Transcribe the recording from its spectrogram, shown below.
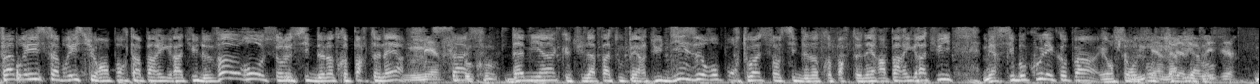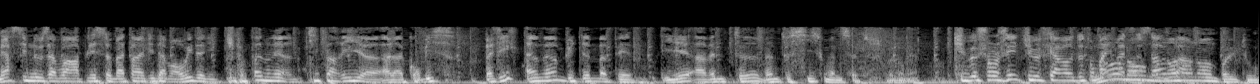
Fabrice, Fabrice, tu remportes un pari gratuit de 20 euros sur le site de notre partenaire. Merci Sache, beaucoup. Damien, que tu n'as pas tout perdu. 10 euros pour toi sur le site de notre partenaire. Un pari gratuit. Merci beaucoup, les copains. Et on se retrouve Merci, très avec bientôt. plaisir. Merci de nous avoir appelés ce matin, évidemment. Oui, Denis. Tu peux pas donner un petit pari à, à la Courbis Vas-y. 1-1 but d'Mbappé. Il est à 20, 26 ou 27. je me. Tu veux changer Tu veux faire de ton my Non, match non, ça ou non, pas non, non, pas du tout.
